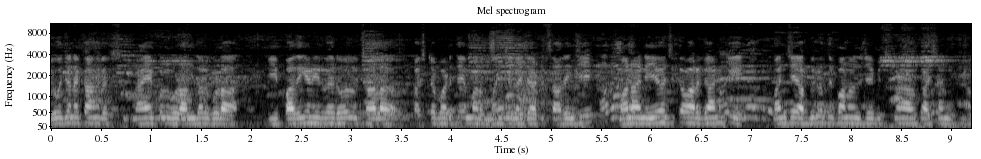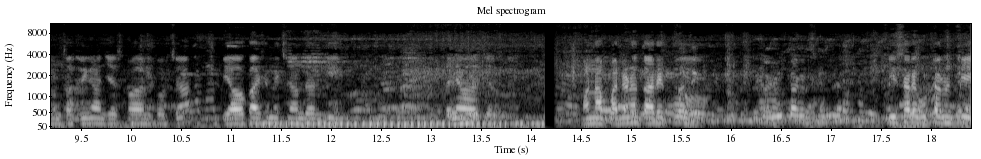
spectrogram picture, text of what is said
యువజన కాంగ్రెస్ నాయకులు కూడా అందరూ కూడా ఈ పదిహేను ఇరవై రోజులు చాలా కష్టపడితే మనం మంచి మెజార్టీ సాధించి మన నియోజకవర్గానికి మంచి అభివృద్ధి పనులు చేపించుకునే అవకాశం మనం సద్వినియోగం చేసుకోవాలని కోరుచున్నాం ఈ అవకాశం ఇచ్చిన అందరికీ ధన్యవాదాలు మొన్న పన్నెండో తారీఖు కీసరగుట్ట నుంచి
